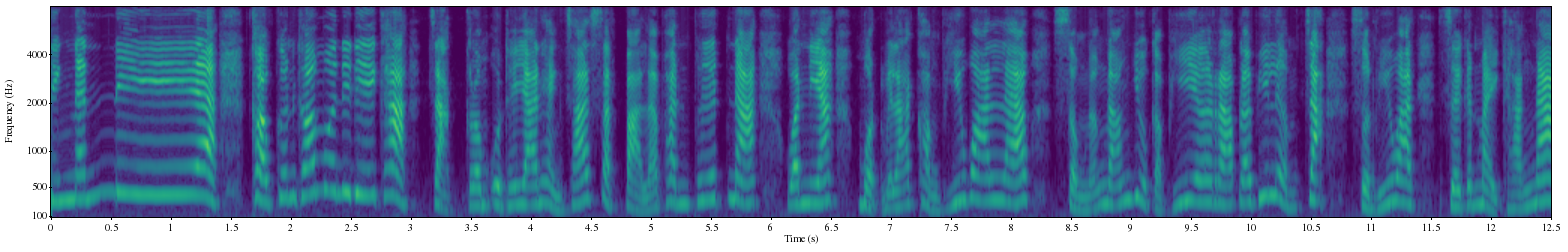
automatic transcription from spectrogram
ริง ๆ นั้นเนี่ยขอบคุณข้อมูลดีๆค่ะ จากกรมอุทยานแห่งชาติสัตว์ป่าและพันธุ์พืชนะ วันนี้หมดเวลาของพี่วานแล้ว ส่งน้องๆอยู่กับพี่รับและพี่เหลือมจะส่วนพี่วานเจอกันใหม่ครั้งหน้า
